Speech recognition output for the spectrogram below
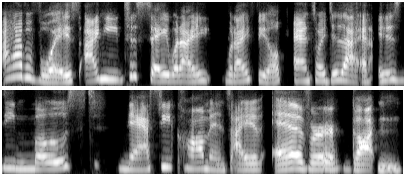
I have a voice. I need to say what I what I feel. And so I did that and it is the most nasty comments I have ever gotten.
